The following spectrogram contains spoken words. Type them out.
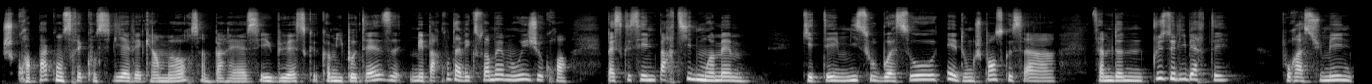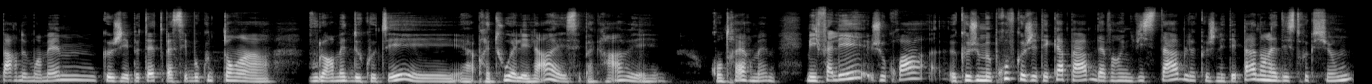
Je crois pas qu'on se réconcilie avec un mort, ça me paraît assez ubuesque comme hypothèse, mais par contre avec soi-même oui je crois parce que c'est une partie de moi-même qui était mise sous le boisseau et donc je pense que ça ça me donne plus de liberté pour assumer une part de moi-même que j'ai peut-être passé beaucoup de temps à vouloir mettre de côté et après tout elle est là et c'est pas grave et contraire même. Mais il fallait, je crois, que je me prouve que j'étais capable d'avoir une vie stable, que je n'étais pas dans la destruction.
